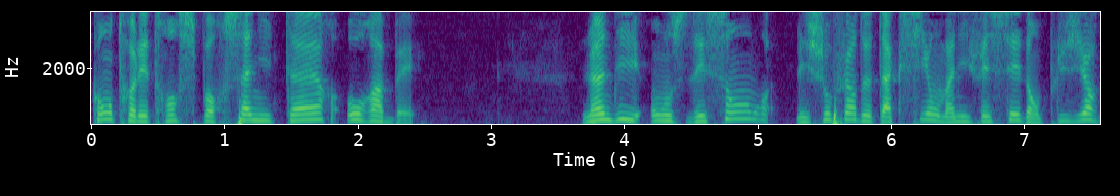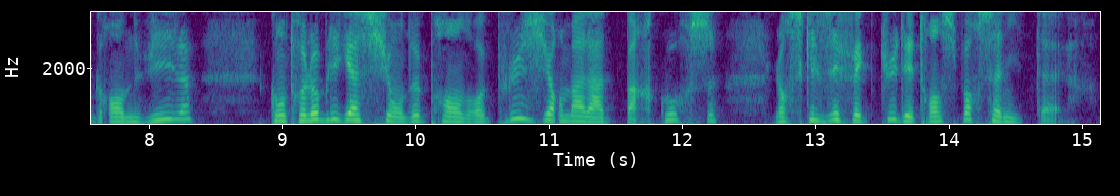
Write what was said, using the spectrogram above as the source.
Contre les transports sanitaires au rabais. Lundi onze décembre, les chauffeurs de taxi ont manifesté dans plusieurs grandes villes contre l'obligation de prendre plusieurs malades par course lorsqu'ils effectuent des transports sanitaires.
